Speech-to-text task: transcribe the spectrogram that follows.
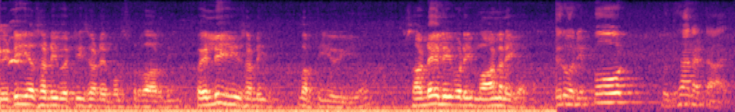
ਬੇਟੀ ਆ ਸਾਡੀ ਬੱਚੀ ਸਾਡੇ ਪੁਲਿਸ ਪਰਿਵਾਰ ਦੀ ਪਹਿਲੀ ਹੀ ਸਾਡੀ ਭਰਤੀ ਹੋਈ ਆ। ਸਾਡੇ ਲਈ ਬੜੀ ਮਾਣ ਵਾਲੀ ਗੱਲ ਰਿਪੋਰਟ ਲੁਧਿਆਣਾ ਟਾਈਮ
